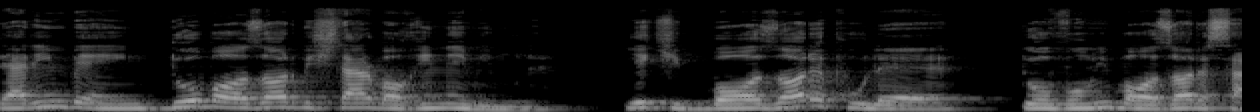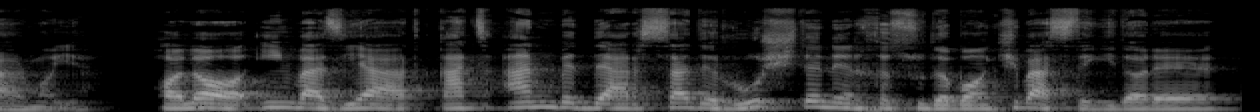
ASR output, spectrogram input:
در این بین دو بازار بیشتر باقی نمیمونه. یکی بازار پوله دومی بازار سرمایه حالا این وضعیت قطعا به درصد رشد نرخ سود بانکی بستگی داره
